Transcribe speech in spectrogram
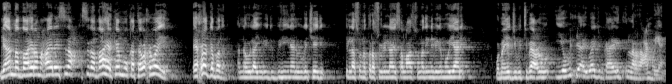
lianna daahira maxaa yeelay sida sida daahirkee muuqata waxa weeye ee xooga badan annahu laa yuriidu bihi inaanu uga jeedin ilaa sunata rasuuli lahi sal l sunadii nebiga mooyaane wamaa yajibu itibaacuhu iyo wixii ay waajibka ahayd in la raaco mooyaane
